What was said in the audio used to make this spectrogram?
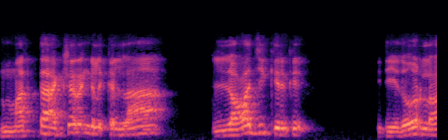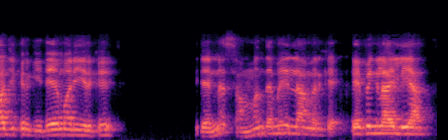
மத்த அக்ஷரங்களுக்கெல்லாம் லாஜிக் இருக்கு. இது ஏதோ ஒரு லாஜிக் இருக்கு இதே மாதிரி இருக்கு. இது என்ன சம்பந்தமே இல்லாம இருக்கு. கேப்பீங்களா இல்லையா?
